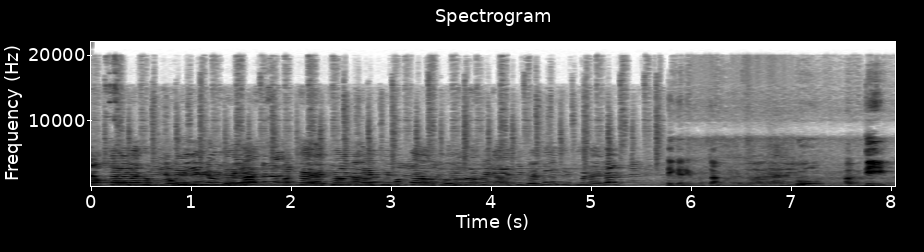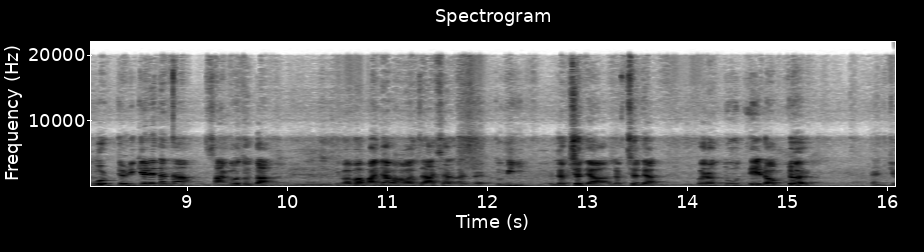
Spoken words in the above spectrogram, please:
डॉक्टरांना फक्त एवढी डिग्री दिली आहे का? फक्त एक्सरे करायची फक्त सोनोग्राफी करायची वेगवेगळी ट्रीटमेंट आहे का? ठिकाणी होता. तो अगदी पोट तिडकेने त्यांना सांगत होता की बाबा माझ्या भावाचं अशा अशा- तुम्ही लक्ष द्या लक्ष द्या. परंतु ते डॉक्टर त्यांची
